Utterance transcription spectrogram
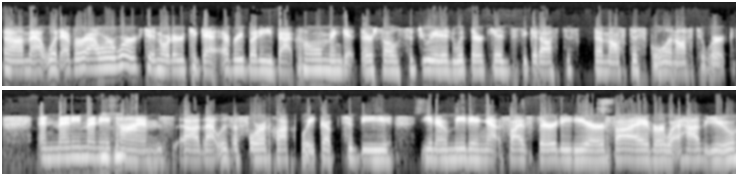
um, at whatever hour worked in order to get everybody back home and get themselves situated with their kids to get off to them off to school and off to work. And many, many mm-hmm. times uh, that was a four o'clock wake up to be, you know, meeting at 5.30 or 5 or what have you.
